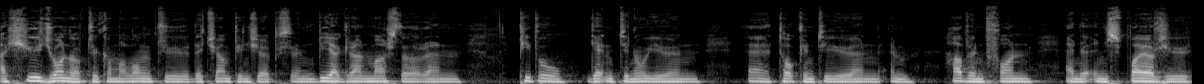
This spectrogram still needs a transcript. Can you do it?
a huge honour to come along to the championships and be a grandmaster and people getting to know you and uh, talking to you and, and having fun and it inspires you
